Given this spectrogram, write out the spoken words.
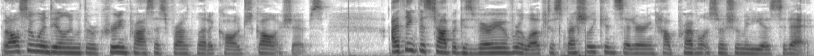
but also when dealing with the recruiting process for athletic college scholarships. I think this topic is very overlooked, especially considering how prevalent social media is today.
